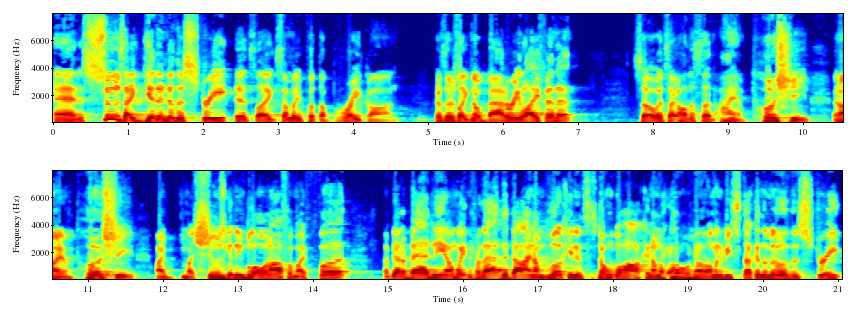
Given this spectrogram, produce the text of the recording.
And as soon as I get into the street, it's like somebody put the brake on because there's like no battery life in it. So it's like all of a sudden I am pushing and I am pushing. My, my shoe's getting blown off of my foot. I've got a bad knee. I'm waiting for that to die. And I'm looking, it says, don't walk. And I'm like, oh no, I'm going to be stuck in the middle of the street.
